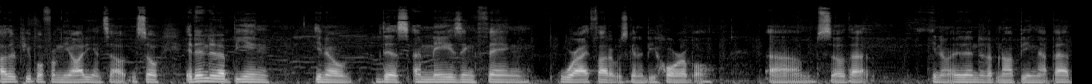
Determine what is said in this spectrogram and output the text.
other people from the audience out. And so it ended up being, you know, this amazing thing where I thought it was going to be horrible. Um, so that, you know, it ended up not being that bad.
